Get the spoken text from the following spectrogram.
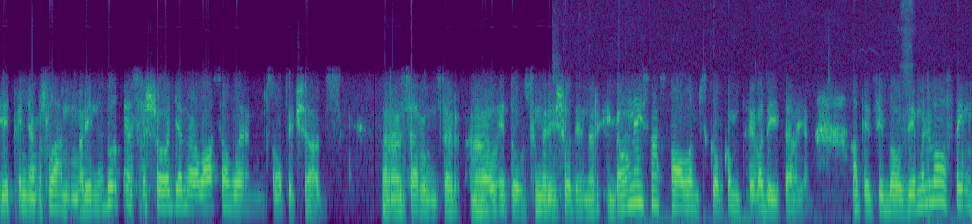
ir pieņēmuši lēmumu arī nedoties uz šo ģenerālu asamblēju. Mums notika šādas uh, sarunas ar uh, Lietuvas un arī šodien ar Igaunijas Nacionālo olimpisko komiteju vadītājiem attiecībā uz Ziemeļvalstīm.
